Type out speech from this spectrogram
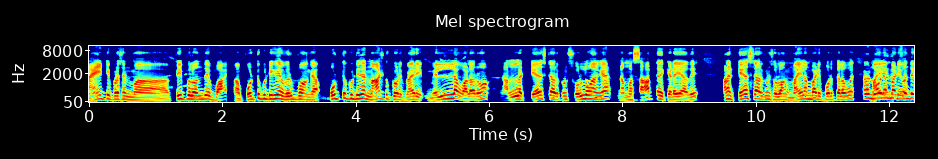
நைன்டி பர்சன்ட் பீப்புள் வந்து பாய் பொட்டுக்குட்டிங்க விரும்புவாங்க. பொட்டுக்குட்டி தான் நாட்டுக்கோழி மாதிரி மெல்ல வளரும் நல்ல டேஸ்டா இருக்கும்னு சொல்லுவாங்க. நம்ம சாப்பிட்டது கிடையாது. ஆனா டேஸ்டா இருக்குன்னு சொல்லுவாங்க. மயிலம்பாடி பொறுத்தளவு மயிலம்பாடி வந்து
